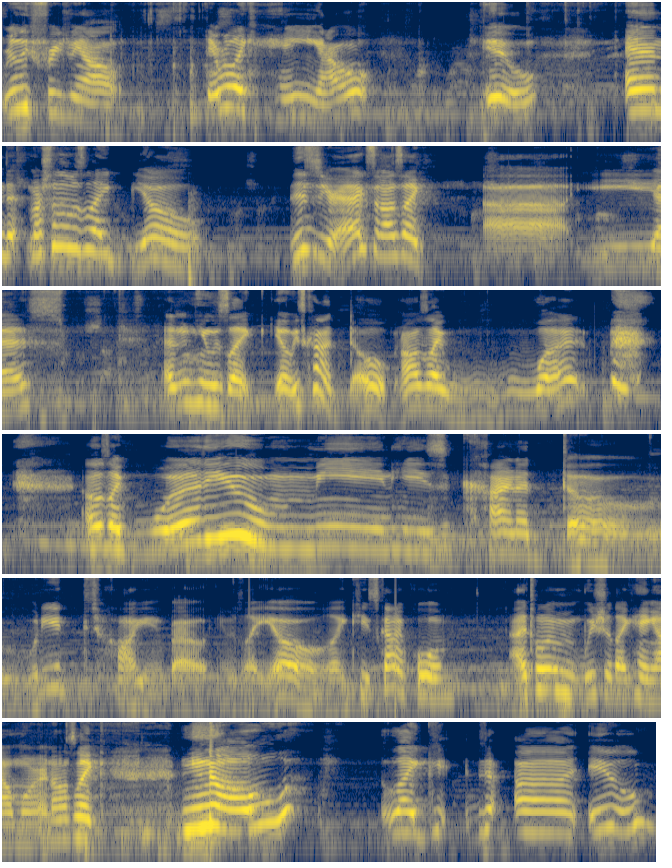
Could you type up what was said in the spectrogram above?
Really freaked me out. They were like hanging out. Ew. And Marcelo was like, "Yo, this is your ex," and I was like, "Uh, yes." And then he was like, "Yo, he's kind of dope," and I was like, "What?" I was like, "What do you mean he's kind of dope?" what are you talking about? He was like, yo, like, he's kind of cool. I told him we should, like, hang out more. And I was like, no! Like, uh, ew,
